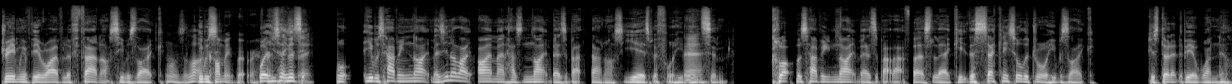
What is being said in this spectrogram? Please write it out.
dreaming of the arrival of Thanos. He was like, well, there's a lot of was- comic book well, he was, he was-. Well, he was having nightmares. You know, like Iron Man has nightmares about Thanos years before he Yeah. meets him. Klopp was having nightmares about that first leg. He, the second he saw the draw, he was like, just don't let it be a one 0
